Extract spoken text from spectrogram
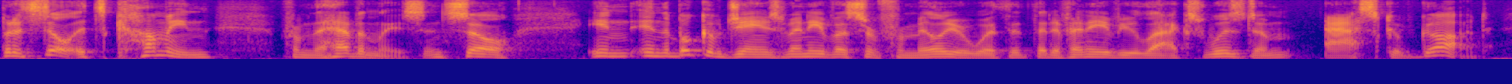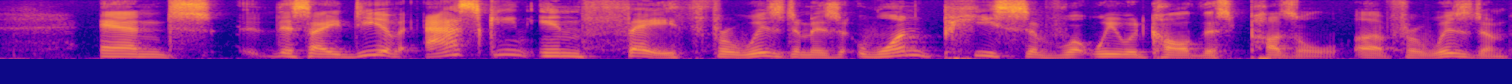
But it's still it's coming from the heavenlies. And so in in the book of james many of us are familiar with it that if any of you lacks wisdom ask of god and this idea of asking in faith for wisdom is one piece of what we would call this puzzle uh, for wisdom.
